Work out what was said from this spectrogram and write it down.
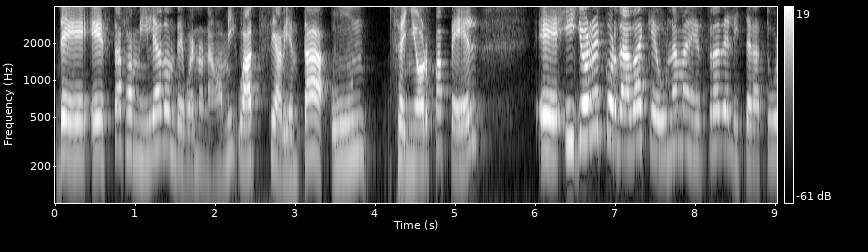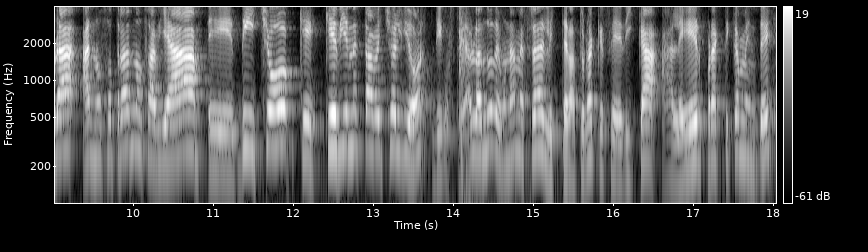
de esta familia donde, bueno, Naomi Watts se avienta un señor papel. Eh, y yo recordaba que una maestra de literatura a nosotras nos había eh, dicho que qué bien estaba hecho el guion. Digo, estoy hablando de una maestra de literatura que se dedica a leer prácticamente.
